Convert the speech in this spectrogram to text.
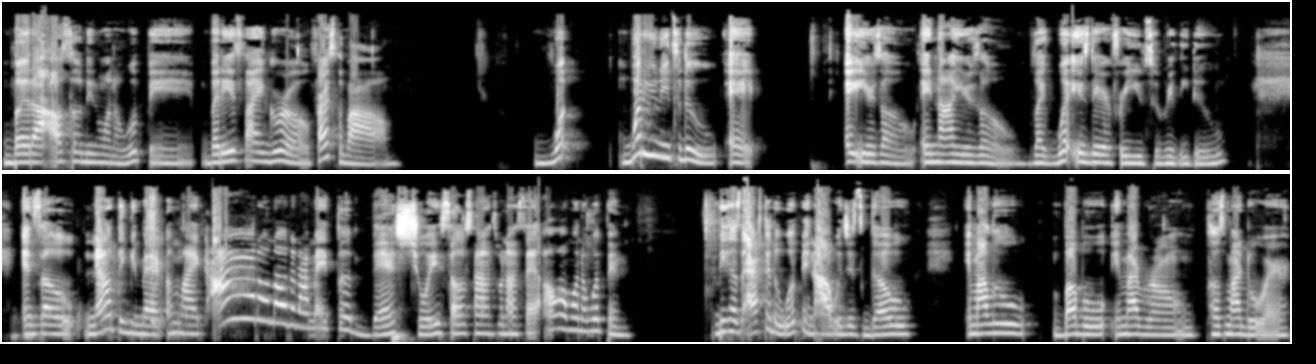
But I also didn't want to whoop in. But it's like, girl, first of all, what what do you need to do at eight years old, at nine years old? Like, what is there for you to really do? And so now thinking back, I'm like, I don't know that I made the best choice those times when I said, Oh, I want a whipping. Because after the whooping, I would just go in my little bubble in my room, close my door,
